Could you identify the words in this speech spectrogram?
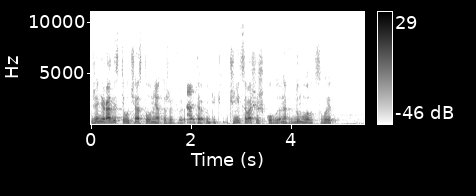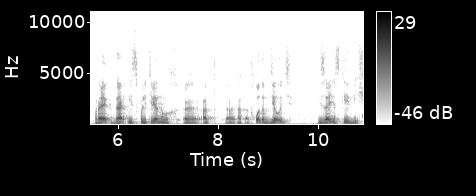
Женя Радости участвовала у меня тоже, в, это уч- ученица вашей школы, она придумала вот свой проект, да, из полиэтиленовых э, от, э, как отходов делать дизайнерские вещи.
